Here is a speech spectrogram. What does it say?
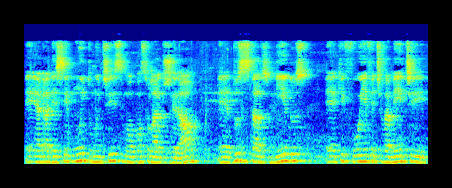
é, agradecer muito, muitíssimo ao Consulado Geral é, dos Estados Unidos, é, que foi efetivamente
